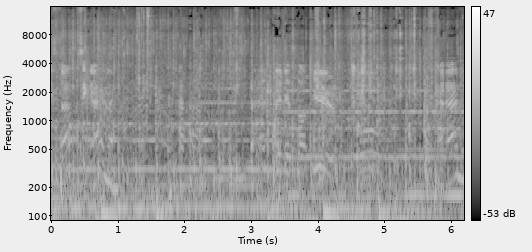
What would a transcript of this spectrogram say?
Esse guy está? Esse guy, mano? Admin is not here. Caralho,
